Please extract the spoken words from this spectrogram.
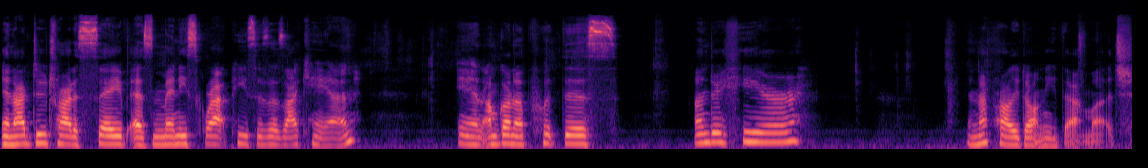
And I do try to save as many scrap pieces as I can. And I'm going to put this under here. And I probably don't need that much.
